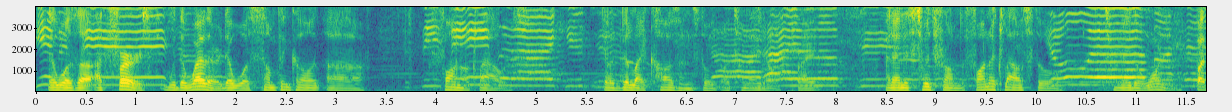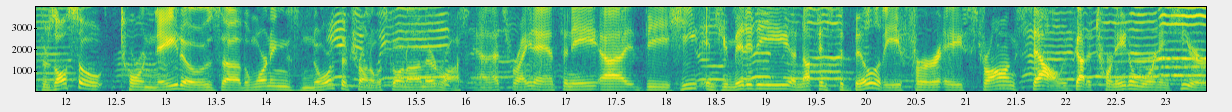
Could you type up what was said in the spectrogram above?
There was, uh, at first, with the weather, there was something called uh, funnel clouds. They're, they're like cousins to a tornado, right? And then it switched from the funnel clouds to tornado warning. But there's also tornadoes. Uh, the warnings north of Toronto. What's going on there, Ross? Yeah, that's right, Anthony. Uh, the heat and humidity, enough instability for a strong cell. We've got a tornado warning here.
